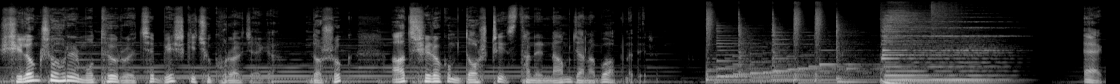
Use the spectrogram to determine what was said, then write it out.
শিলং শহরের মধ্যেও রয়েছে বেশ কিছু ঘোরার জায়গা। দর্শক, আজ সেরকম দশটি স্থানের নাম জানাব আপনাদের। এক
